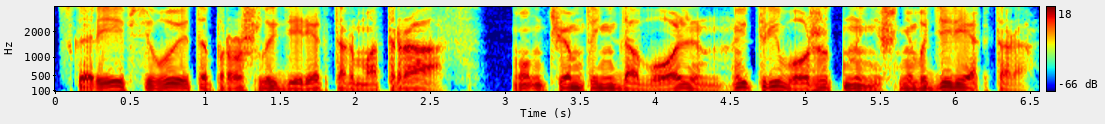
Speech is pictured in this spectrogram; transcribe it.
«Скорее всего, это прошлый директор Матрас. Он чем-то недоволен и тревожит нынешнего директора.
